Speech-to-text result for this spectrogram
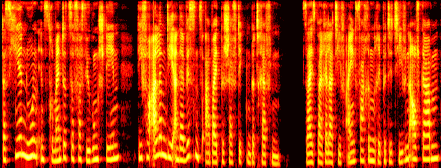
dass hier nun Instrumente zur Verfügung stehen, die vor allem die an der Wissensarbeit Beschäftigten betreffen, sei es bei relativ einfachen, repetitiven Aufgaben,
